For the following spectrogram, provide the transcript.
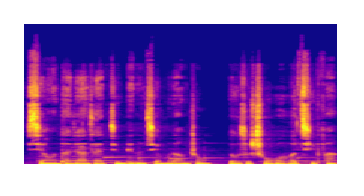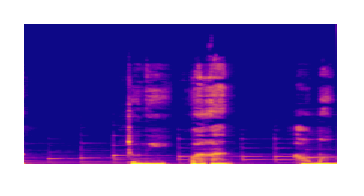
希望大家在今天的节目当中有所收获和启发。祝你晚安，好梦。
